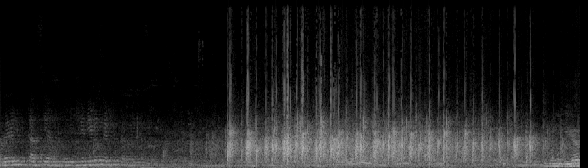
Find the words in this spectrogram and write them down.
Cardel Casiano, el ingeniero Sergio Cardel Casiano. Buenos días.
